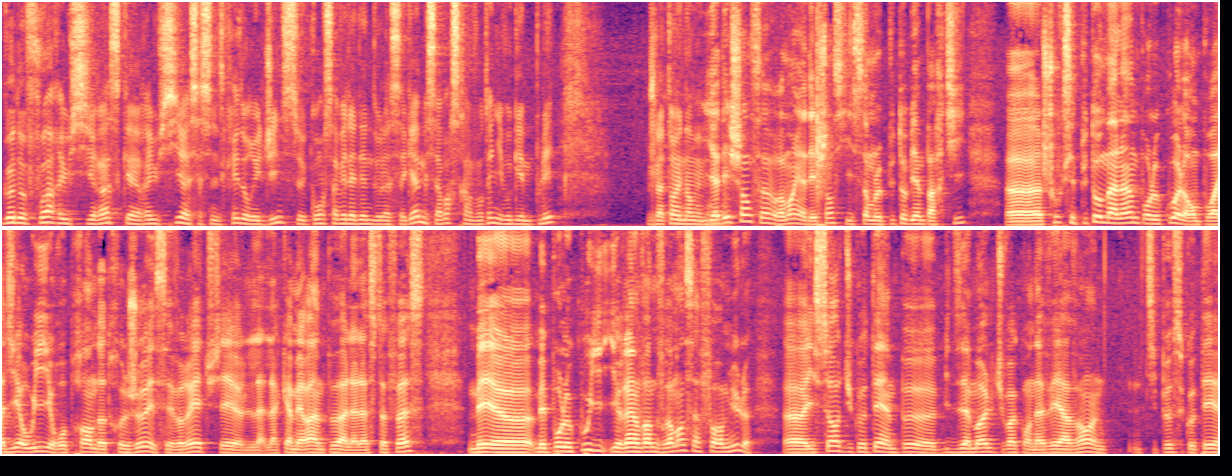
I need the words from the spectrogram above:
God of War réussira ce qu'a réussi Assassin's Creed Origins, conserver l'ADN de la saga, mais savoir se réinventer niveau gameplay? Je l'attends énormément. Il y a des chances, hein, vraiment, il y a des chances qui semblent plutôt bien partis. Euh, je trouve que c'est plutôt malin pour le coup. Alors on pourra dire oui, il reprend d'autres jeux, et c'est vrai, tu sais, la, la, caméra un peu à la Last of Us. Mais, euh, mais pour le coup, il, réinvente vraiment sa formule. Euh, il sort du côté un peu euh, beat'em all, tu vois, qu'on avait avant, un, petit peu ce côté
